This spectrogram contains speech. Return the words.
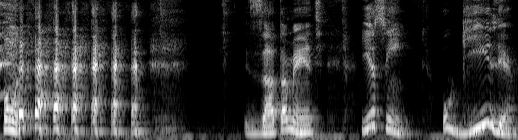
Ponto. Exatamente. E assim, o Gilliam,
